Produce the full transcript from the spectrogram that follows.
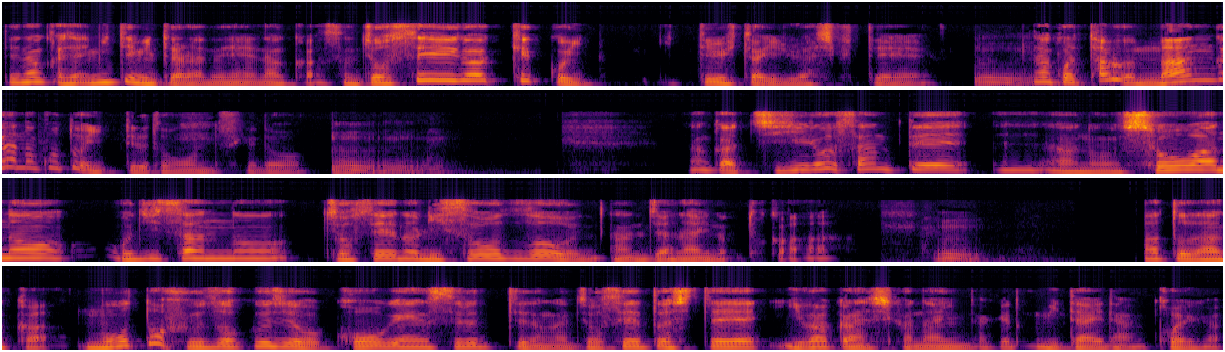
で、なんかね、見てみたらね、なんかその女性が結構い言ってる人がいるらしくて、うん。なんかこれ多分漫画のことを言ってると思うんですけど、うんうん。なんか千尋さんって、あの、昭和のおじさんの女性の理想像なんじゃないのとか、うん。あとなんか、元風俗嬢を公言するっていうのが女性として違和感しかないんだけど、みたいな声が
